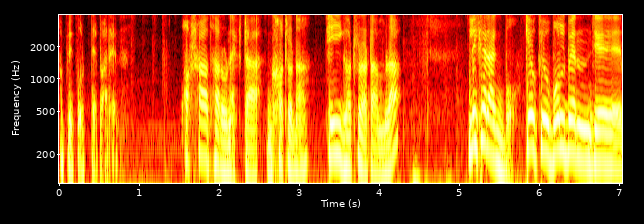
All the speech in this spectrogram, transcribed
আপনি করতে পারেন। অসাধারণ একটা ঘটনা। এই ঘটনাটা আমরা লিখে রাখব। কেউ কেউ বলবেন যে,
